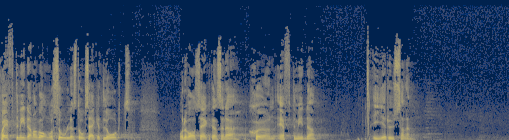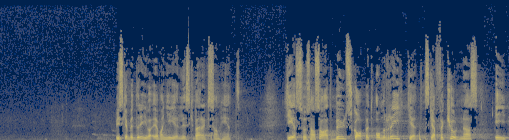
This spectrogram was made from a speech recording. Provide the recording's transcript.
på eftermiddagen någon gång och solen stod säkert lågt. Och det var säkert en sån där skön eftermiddag i Jerusalem. Vi ska bedriva evangelisk verksamhet. Jesus han sa att budskapet om riket ska förkunnas i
